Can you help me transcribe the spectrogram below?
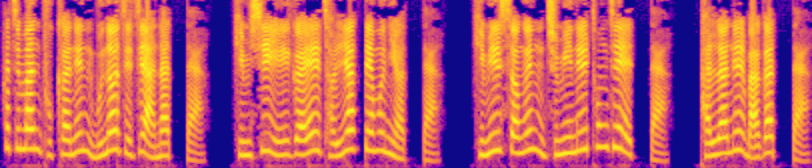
하지만 북한은 무너지지 않았다. 김씨 일가의 전략 때문이었다. 김일성은 주민을 통제했다. 반란을 막았다.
